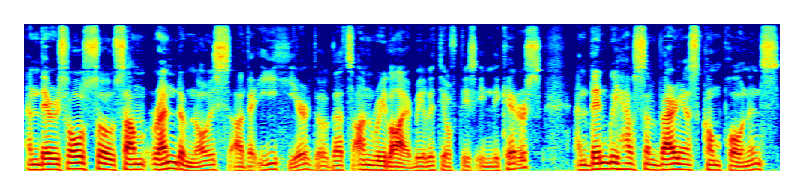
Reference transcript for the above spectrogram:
And there is also some random noise, uh, the E here, though that's unreliability of these indicators. And then we have some variance components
